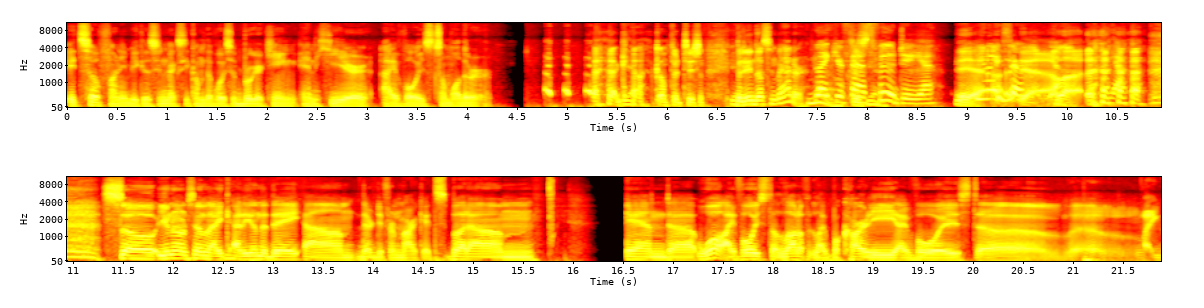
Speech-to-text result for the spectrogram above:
it's so funny because in Mexico I'm the voice of Burger King, and here I voiced some other competition. But it doesn't matter. Like your fast yeah. food, do you? Yeah, You like certain- yeah, a lot. so you know what I'm saying? Like at the end of the day, um, they're different markets, but um, and uh, well, I voiced a lot of like Bacardi. I voiced uh, uh, like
